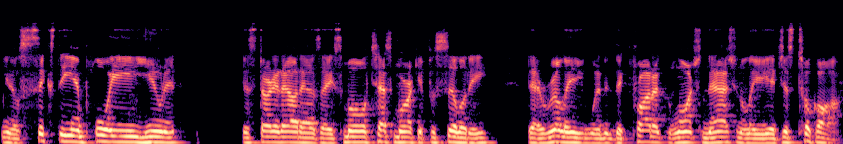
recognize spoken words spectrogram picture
you know, sixty employee unit that started out as a small test market facility that really when the product launched nationally it just took off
